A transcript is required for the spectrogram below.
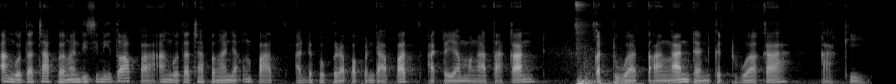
anggota cabangan di sini itu apa? Anggota cabangan yang empat. Ada beberapa pendapat, ada yang mengatakan kedua tangan dan kedua kaki.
